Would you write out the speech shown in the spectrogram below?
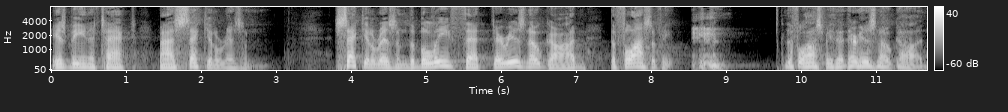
is being attacked by secularism. Secularism, the belief that there is no God, the philosophy, the philosophy that there is no God,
